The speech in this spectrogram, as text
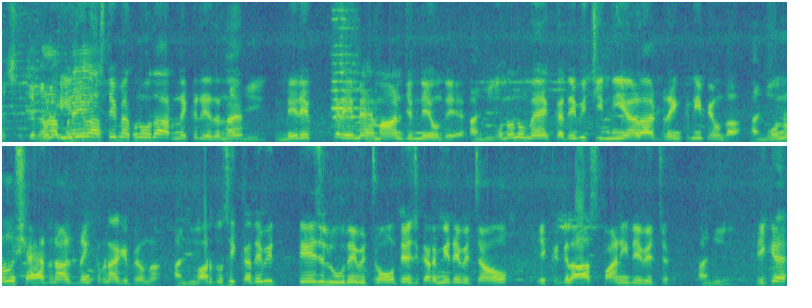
ਅੱਛਾ ਜਿਵੇਂ ਹੁਣ ਇਹਦੇ ਵਾਸਤੇ ਮੈਂ ਤੁਹਾਨੂੰ ਉਦਾਹਰਨ ਇੱਕ ਦੇ ਦਿੰਦਾ ਹਾਂਜੀ। ਮੇਰੇ ਘਰੇ ਮਹਿਮਾਨ ਜਿੰਨੇ ਆਉਂਦੇ ਆ ਹਾਂਜੀ। ਉਹਨਾਂ ਨੂੰ ਮੈਂ ਕਦੇ ਵੀ ਚੀਨੀ ਵਾਲਾ ਡਰਿੰਕ ਨਹੀਂ ਪਿਆਉਂਦਾ ਹਾਂਜੀ। ਉਹਨਾਂ ਨੂੰ ਸ਼ਹਿਦ ਨਾਲ ਡਰਿੰਕ ਬਣਾ ਕੇ ਪਿਆਉਂਦਾ ਹਾਂਜੀ। ਔਰ ਤੁਸੀਂ ਕਦੇ ਵੀ ਤੇਜ਼ ਲੂ ਦੇ ਵਿੱਚੋਂ ਤੇਜ਼ ਗਰਮੀ ਦੇ ਵਿੱਚ ਆਓ ਇੱਕ ਗਲਾਸ ਪਾਣੀ ਦੇ ਵਿੱਚ ਹਾਂਜੀ ਠੀਕ ਹੈ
